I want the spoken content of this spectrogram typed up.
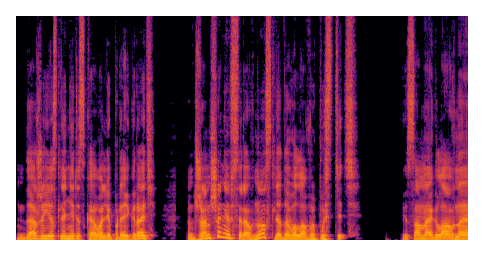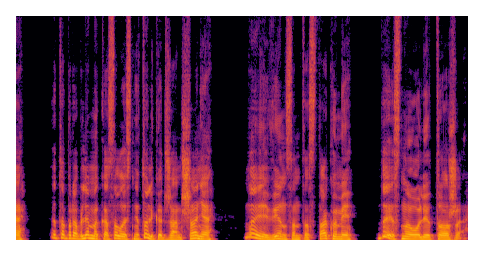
Даже если они рисковали проиграть, Джаншеня всё равно следовало выпустить. И самое главное, эта проблема касалась не только Джаншаня, но и Винсента с Такуми, да и Сноули тоже.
